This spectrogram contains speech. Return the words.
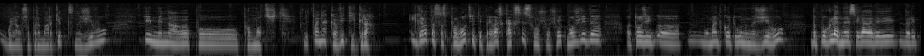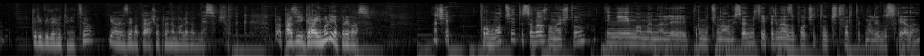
голям супермаркет на живо и минава по промоциите. Нали, това е някакъв вид игра. Играта с промоциите при вас как се случва? Човек може ли да този а, момент, който го има на живо, да погледне сега да види дали три вида лютеница, я да взема тая, защото е намалена днес в четвъртък. Тази игра има ли я при вас? Значи, Промоциите са важно нещо и ние имаме нали, промоционални седмици и при нас започват от четвъртък нали, до сряда.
